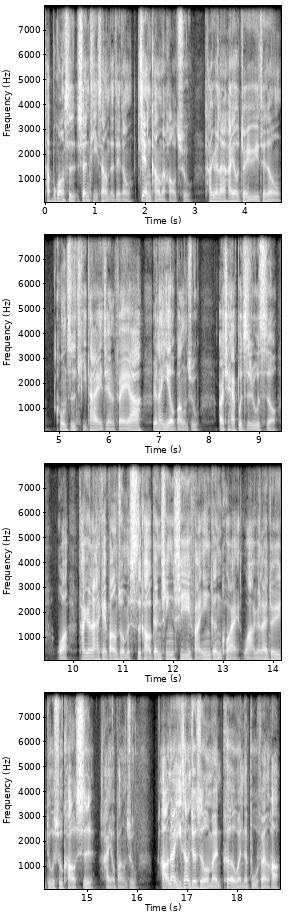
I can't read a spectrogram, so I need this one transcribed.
它不光是身体上的这种健康的好处，它原来还有对于这种控制体态、减肥啊，原来也有帮助。而且还不止如此哦，哇，它原来还可以帮助我们思考更清晰、反应更快，哇，原来对于读书考试还有帮助。好，那以上就是我们课文的部分哈。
